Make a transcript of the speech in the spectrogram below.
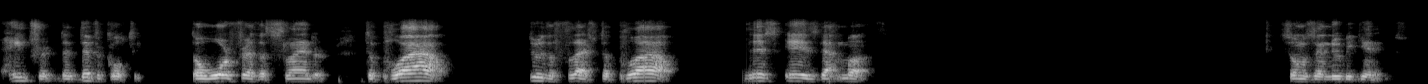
hatred, the difficulty, the warfare, the slander, to plow through the flesh, to plow. This is that month. Someone said new beginnings.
